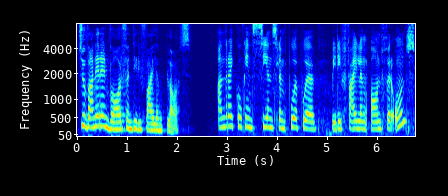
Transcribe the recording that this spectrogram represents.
So wanneer en waar vind hierdie veiling plaas? Andrei Kok en Seuns Limpopo bied die veiling aan vir ons.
